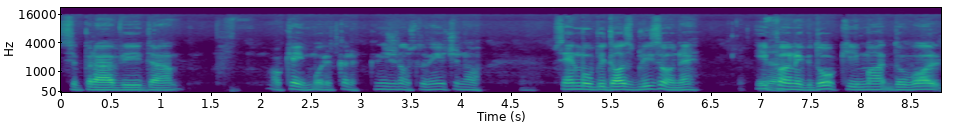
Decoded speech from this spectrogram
se pravi, da ok, mora kar knjižno slovenščino, vseeno bi dosti blizu. Ne? In Ja. pa nekdo, ki ima dovolj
